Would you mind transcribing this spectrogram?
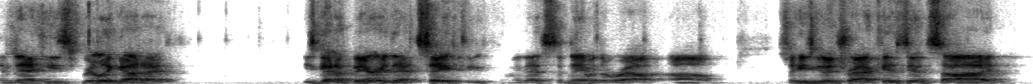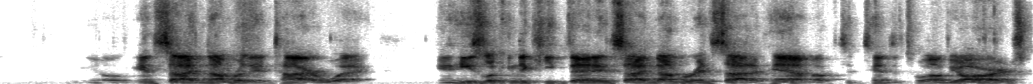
and that he's really got to he's got to bury that safety. I mean that's the name of the route. Um, so he's going to track his inside, you know, inside number the entire way, and he's looking to keep that inside number inside of him up to ten to twelve yards.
